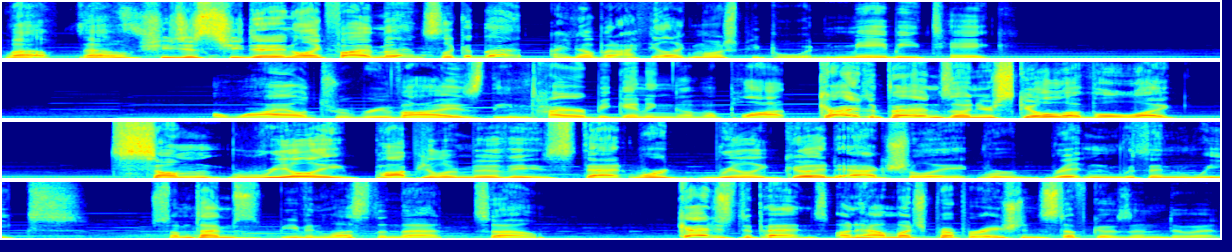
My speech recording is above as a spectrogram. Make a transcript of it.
Well, no, she just she did it in like five minutes. Look at that. I know, but I feel like most people would maybe take a while to revise the entire beginning of a plot. Kind of depends on your skill level. Like some really popular movies that were really good actually were written within weeks. Sometimes even less than that. So kind of just depends on how much preparation stuff goes into it.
